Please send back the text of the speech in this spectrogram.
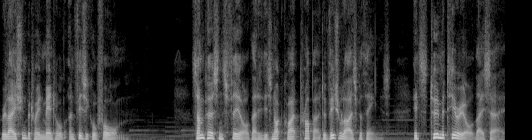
RELATION BETWEEN MENTAL AND PHYSICAL FORM. Some persons feel that it is not quite proper to visualize for things. "It's too material," they say.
